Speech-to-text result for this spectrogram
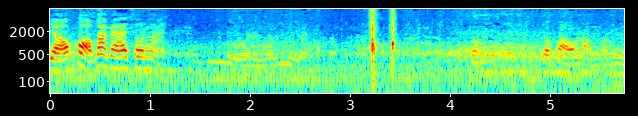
เดี๋ยวขอบัตรประชาชนหน่อยอยู่ตรงนี้พี่ตรงกระเป๋าหลังนะพี่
